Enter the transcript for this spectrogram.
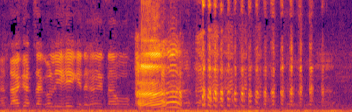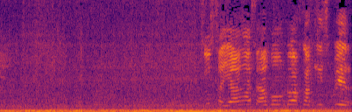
Ang dagat sa kulihi. Kita kang itaw. So sayang nga sa among duha ka kispir.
